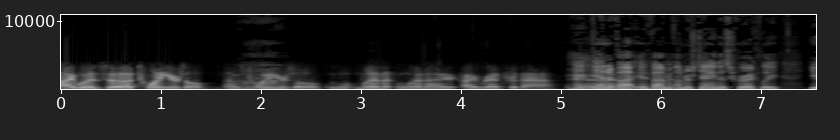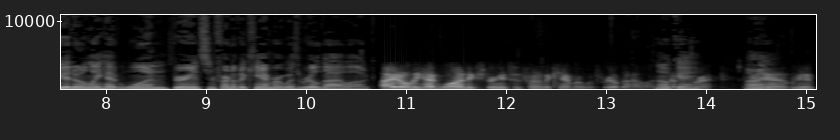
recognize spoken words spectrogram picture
I was uh, 20 years old. I was wow. 20 years old when when I, I read for that. And, and if I if I'm understanding this correctly, you had only had one experience in front of a camera with real dialogue. I had only had one experience in front of a camera with real dialogue. Okay. That's correct. All right. Yeah, I mean,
